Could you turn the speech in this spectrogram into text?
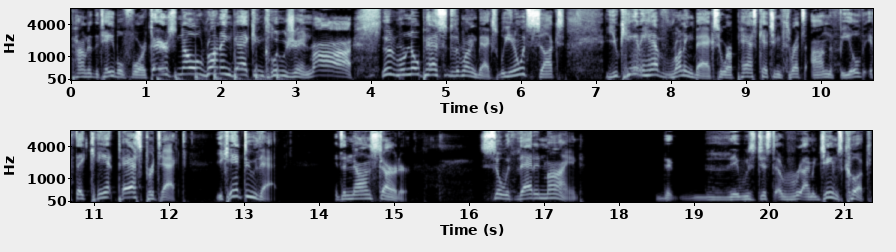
pounded the table for it, there's no running back inclusion. Rah! There were no passes to the running backs. Well, you know what sucks? You can't have running backs who are pass catching threats on the field if they can't pass protect. You can't do that. It's a non-starter. So with that in mind, it was just a, I mean, James Cook,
